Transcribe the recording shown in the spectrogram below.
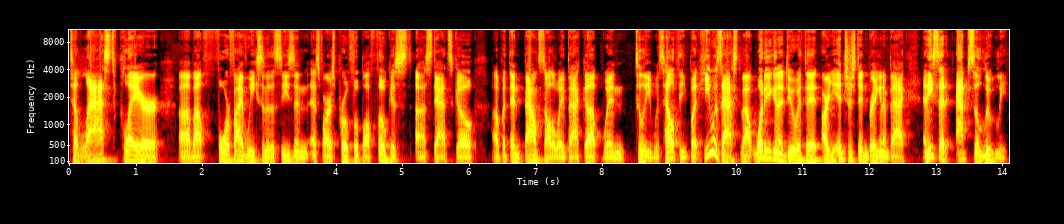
to last player uh, about four or five weeks into the season as far as pro football focused uh, stats go, uh, but then bounced all the way back up when Talib was healthy. But he was asked about what are you going to do with it? Are you interested in bringing him back? And he said, absolutely.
